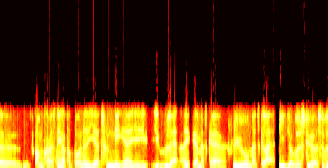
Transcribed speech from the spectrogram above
øh, omkostninger forbundet i at turnere i, i udlandet. Ikke? Man skal flyve, man skal lege bil og udstyr osv.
